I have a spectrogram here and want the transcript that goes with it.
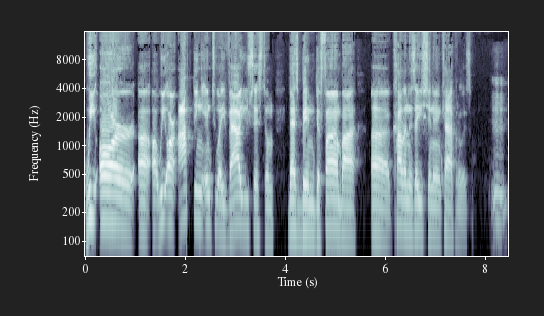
We are uh, uh, we are opting into a value system that's been defined by uh, colonization and capitalism. Mhm.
